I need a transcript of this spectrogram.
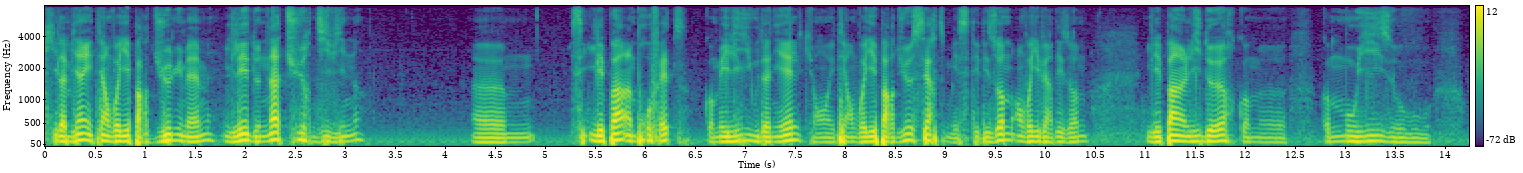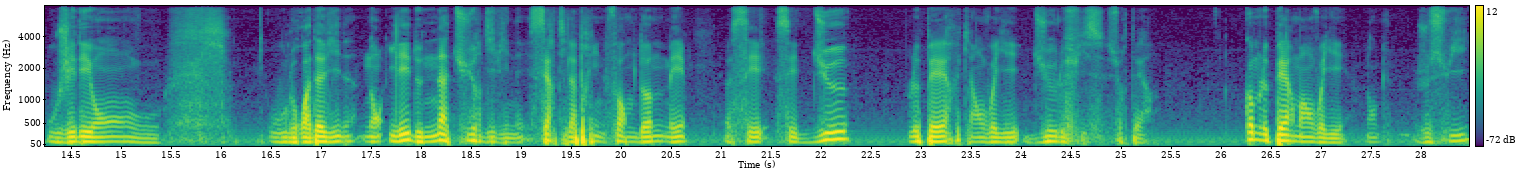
qu'il a bien été envoyé par Dieu lui-même. Il est de nature divine. Euh, il n'est pas un prophète comme Élie ou Daniel qui ont été envoyés par Dieu, certes, mais c'était des hommes envoyés vers des hommes. Il n'est pas un leader comme, euh, comme Moïse ou, ou Gédéon ou, ou le roi David. Non, il est de nature divine. Certes, il a pris une forme d'homme, mais c'est Dieu le Père qui a envoyé Dieu le Fils sur terre. Comme le Père m'a envoyé. Donc, je suis,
